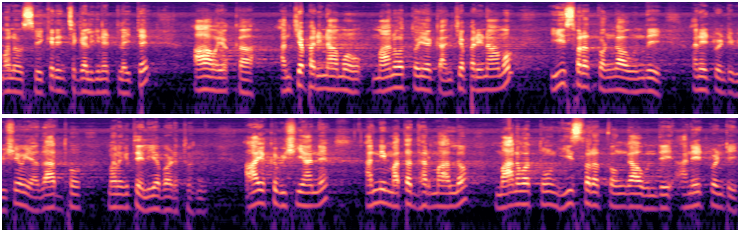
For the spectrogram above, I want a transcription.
మనం స్వీకరించగలిగినట్లయితే ఆ యొక్క అంత్యపరిణామం మానవత్వం యొక్క అంత్యపరిణామం ఈశ్వరత్వంగా ఉంది. అనేటువంటి విషయం యథార్థం మనకు తెలియబడుతుంది. ఆ యొక్క విషయాన్నే అన్ని మత ధర్మాల్లో మానవత్వం ఈశ్వరత్వంగా ఉంది అనేటువంటి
